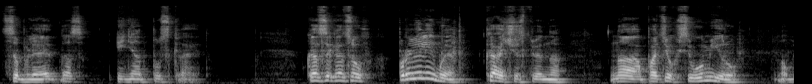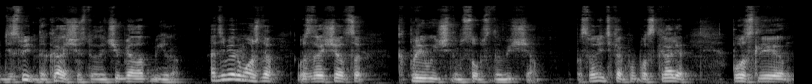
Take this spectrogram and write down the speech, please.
цепляет нас и не отпускает. В конце концов, провели мы качественно на потек всего миру, ну, действительно качественный чемпионат мира. А теперь можно возвращаться к привычным собственным вещам. Посмотрите, как выпускали после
